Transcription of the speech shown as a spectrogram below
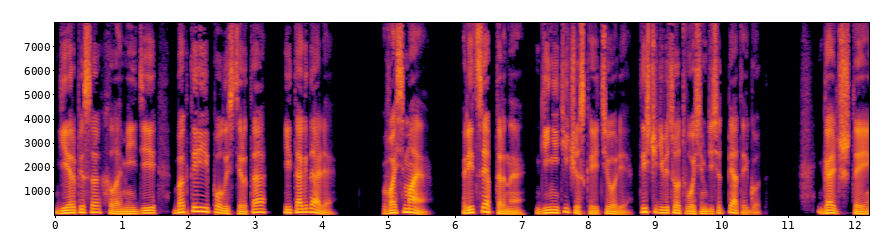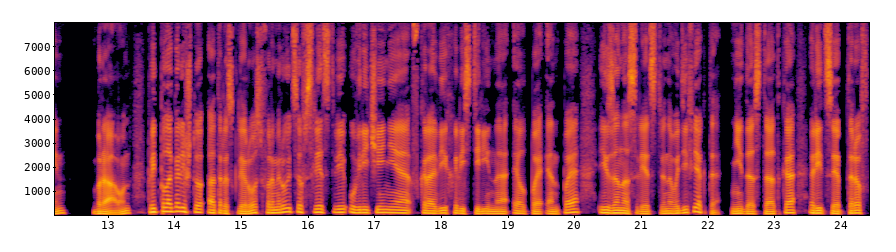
герпеса, хламидии, бактерии полости рта и так далее. Восьмая. Рецепторная, генетическая теория, 1985 год. Гальдштейн, Браун предполагали, что атеросклероз формируется вследствие увеличения в крови холестерина ЛПНП из-за наследственного дефекта, недостатка рецепторов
